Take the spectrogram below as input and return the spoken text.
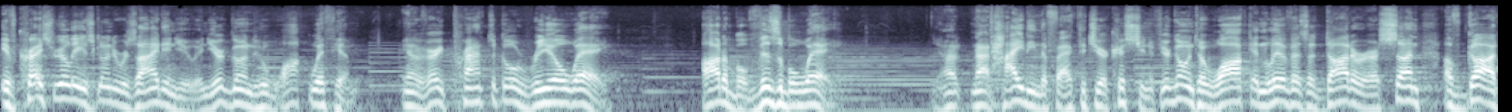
if Christ really is going to reside in you and you're going to walk with him in a very practical, real way, audible, visible way, you're not, not hiding the fact that you're a Christian. If you're going to walk and live as a daughter or a son of God,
